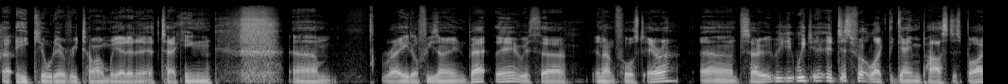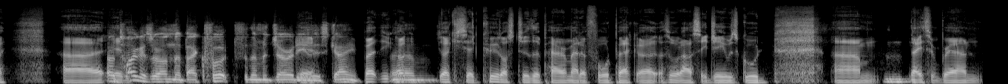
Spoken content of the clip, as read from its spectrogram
but uh, he killed every time we had an attacking um, raid off his own bat there with uh, an unforced error. Um, so we, we, it just felt like the game passed us by. Uh, the it- Tigers are on the back foot for the majority Yeah. of this game. but Um, like you said, kudos to the Parramatta forward pack. Uh, I thought RCG was good. Um, Mm. Nathan Brown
